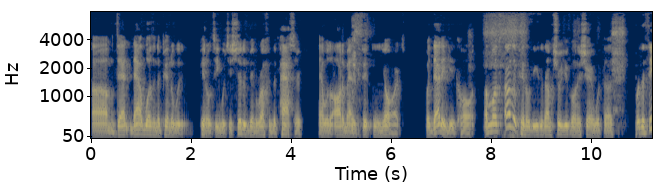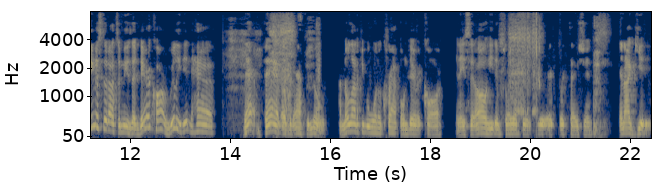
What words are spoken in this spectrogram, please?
um, that that wasn't a penalty, penalty, which it should have been roughing the passer. That was an automatic 15 yards, but that didn't get called, amongst other penalties that I'm sure you're going to share with us. But the thing that stood out to me is that Derek Carr really didn't have that bad of an afternoon. I know a lot of people want to crap on Derek Carr, and they said, "Oh, he didn't play up to, to expectation," and I get it,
